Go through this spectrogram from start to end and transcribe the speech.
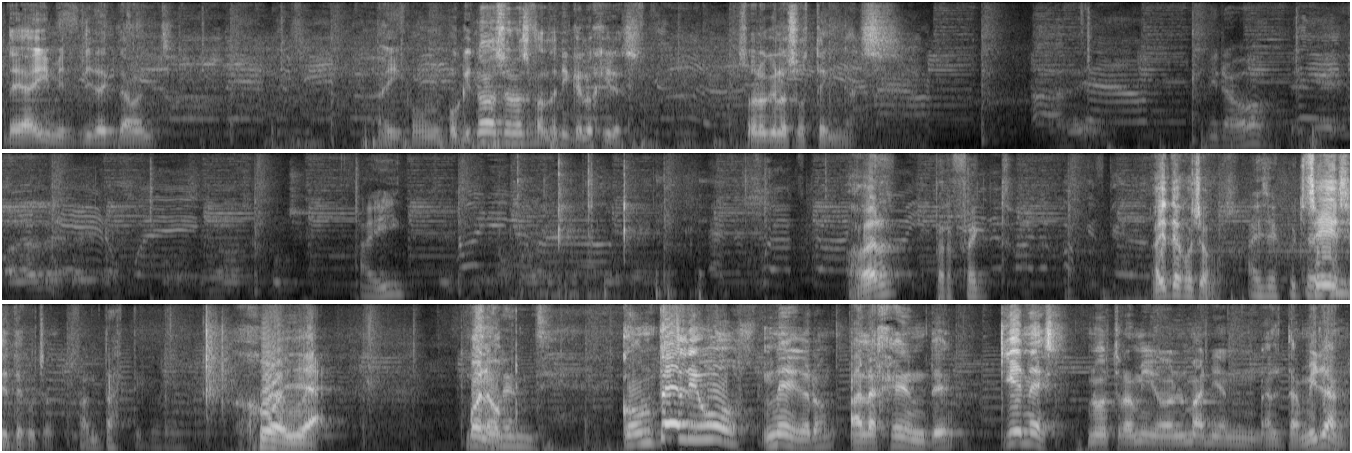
de ahí directamente. Ahí, con un poquito. No, eso no hace falta ni que lo gires. Solo que lo sostengas. Mira vos. Ahí, A ver, perfecto. ahí te escuchamos. Ahí se escucha. Sí, bien? sí, te escuchamos. Fantástico. bro. Joya. Bueno, Excelente. contale vos, negro, a la gente, quién es nuestro amigo el Marian Altamirán.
